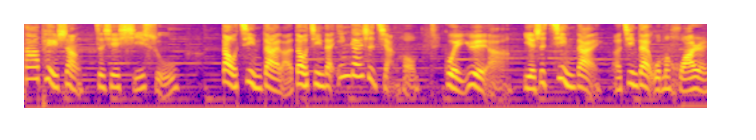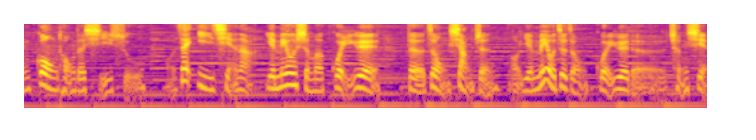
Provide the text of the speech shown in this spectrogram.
搭配上这些习俗。到近代了，到近代应该是讲吼鬼月啊，也是近代呃近代我们华人共同的习俗。哦在以前啊，也没有什么鬼月的这种象征哦，也没有这种鬼月的呈现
